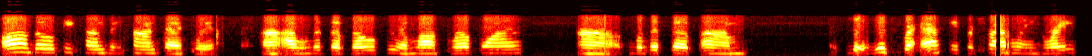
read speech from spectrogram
all those he comes in contact with. Uh, I will lift up those who have lost loved ones. Uh, will lift up um, just for asking for traveling grace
